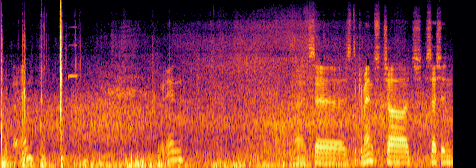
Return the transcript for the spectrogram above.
Plug that in. It. And it says to commence charge session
